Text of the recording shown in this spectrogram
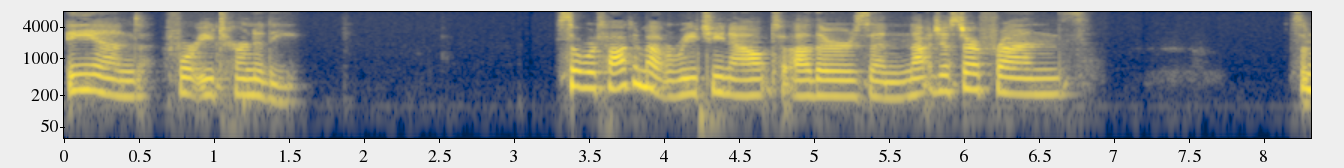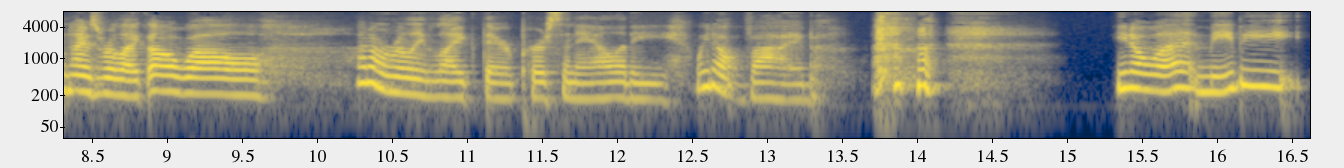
and for eternity. So, we're talking about reaching out to others and not just our friends. Sometimes we're like, oh, well, I don't really like their personality. We don't vibe. you know what? Maybe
